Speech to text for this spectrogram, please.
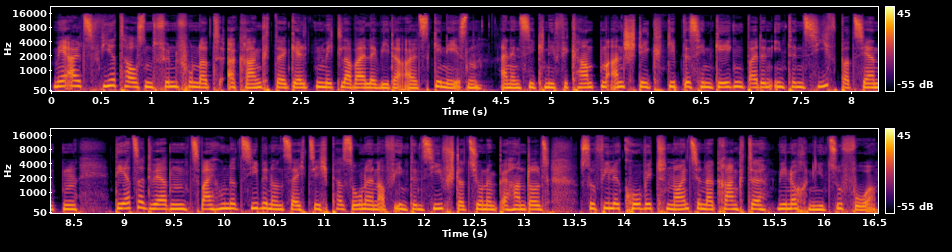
mehr als 4.500 Erkrankte gelten mittlerweile wieder als genesen. Einen signifikanten Anstieg gibt es hingegen bei den Intensivpatienten. Derzeit werden 267 Personen auf Intensivstationen behandelt, so viele Covid-19-Erkrankte wie noch nie zuvor.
